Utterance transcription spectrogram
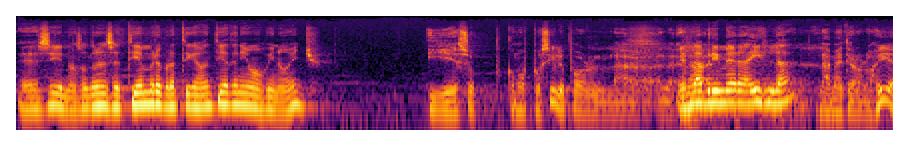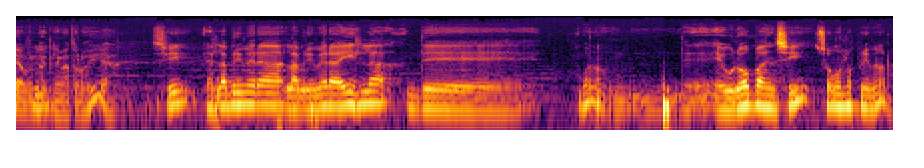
Es decir, nosotros en septiembre prácticamente ya teníamos vino hecho. ¿Y eso cómo es posible? Por la, la- Es la- la primera isla, la meteorología, por la climatología. sí, es la primera, la primera isla de, bueno, de Europa en sí, somos los primeros.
